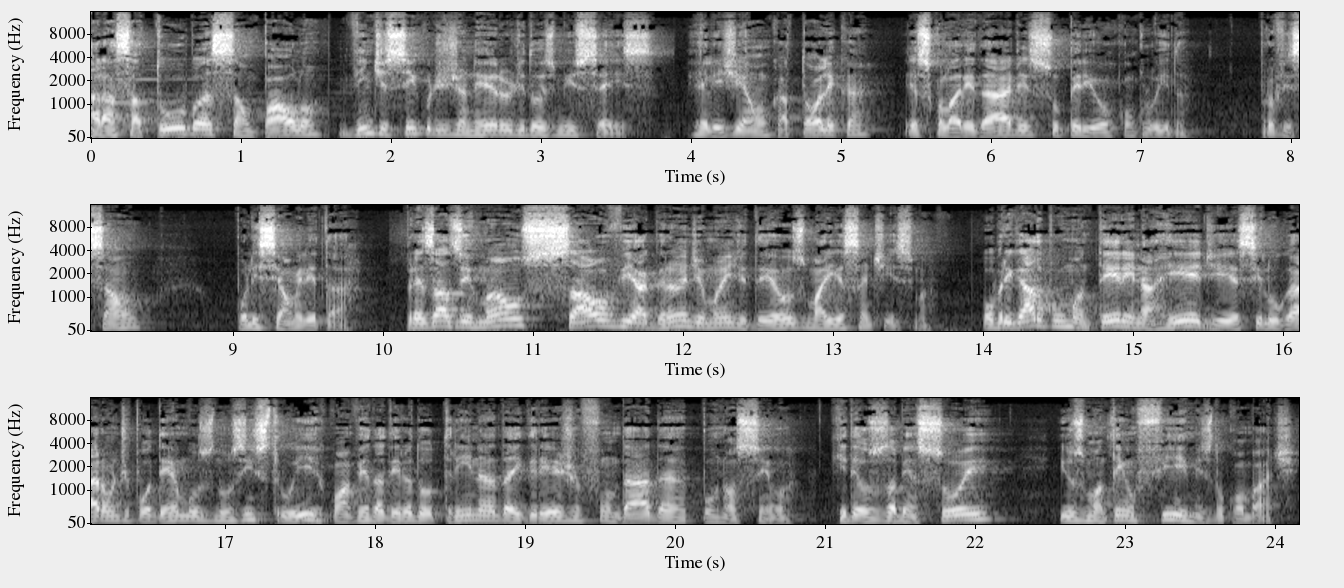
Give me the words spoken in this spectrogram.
Araçatuba, São Paulo, 25 de janeiro de 2006. Religião católica, escolaridade superior concluído. Profissão: policial militar. Prezados irmãos, salve a grande Mãe de Deus, Maria Santíssima. Obrigado por manterem na rede esse lugar onde podemos nos instruir com a verdadeira doutrina da Igreja fundada por Nosso Senhor. Que Deus os abençoe e os mantenham firmes no combate.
